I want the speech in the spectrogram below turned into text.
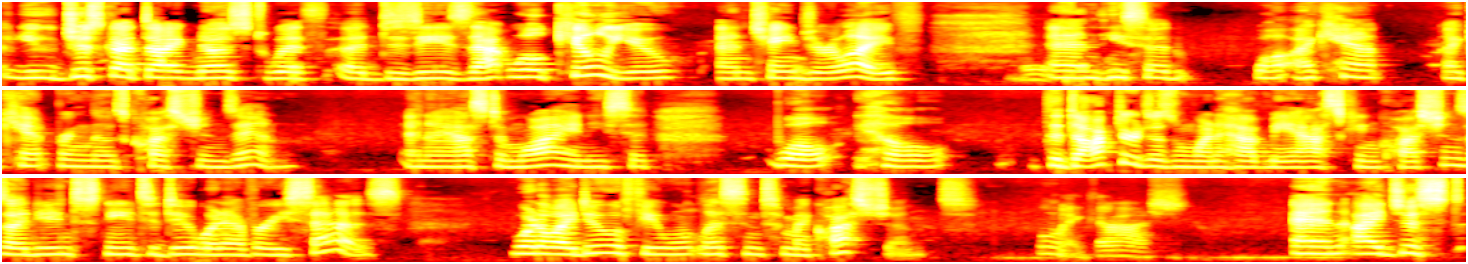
you just got diagnosed with a disease that will kill you and change your life. And he said, "Well, I can't I can't bring those questions in." And I asked him why and he said, "Well, he'll the doctor doesn't want to have me asking questions. I just need to do whatever he says. What do I do if he won't listen to my questions?" Oh my gosh. And I just,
